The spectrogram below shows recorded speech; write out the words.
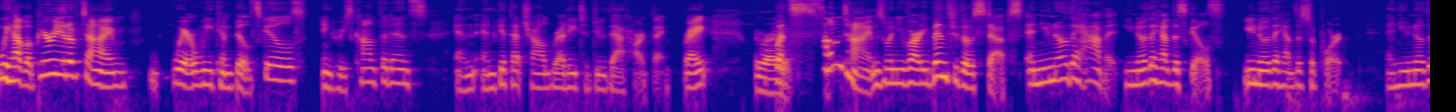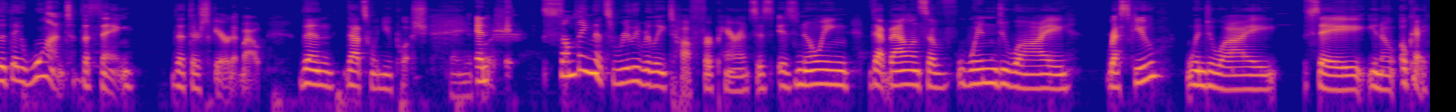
we have a period of time where we can build skills, increase confidence, and and get that child ready to do that hard thing, right? Right. But sometimes when you've already been through those steps and you know they have it, you know they have the skills, you know they have the support, and you know that they want the thing that they're scared about, then that's when you push. You and push. something that's really really tough for parents is is knowing that balance of when do I rescue, when do I say, you know, okay,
